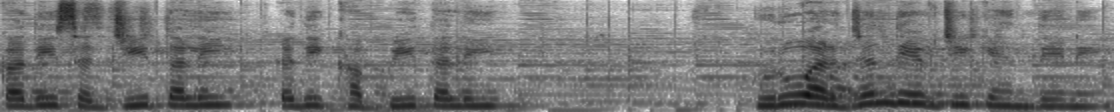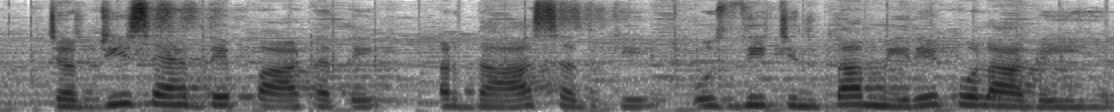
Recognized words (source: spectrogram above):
ਕਦੀ ਸੱਜੀ ਤਲੀ, ਕਦੀ ਖੱਬੀ ਤਲੀ। ਗੁਰੂ ਅਰਜਨ ਦੇਵ ਜੀ ਕਹਿੰਦੇ ਨੇ, ਜਪਜੀ ਸਾਹਿਬ ਦੇ ਪਾਠ ਅਤੇ ਅਰਦਾਸ ਸਦਕੇ ਉਸ ਦੀ ਚਿੰਤਾ ਮੇਰੇ ਕੋਲ ਆ ਗਈ ਹੈ।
